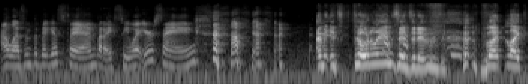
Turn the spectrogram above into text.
I wasn't the biggest fan, but I see what you're saying. I mean, it's totally insensitive, but like,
